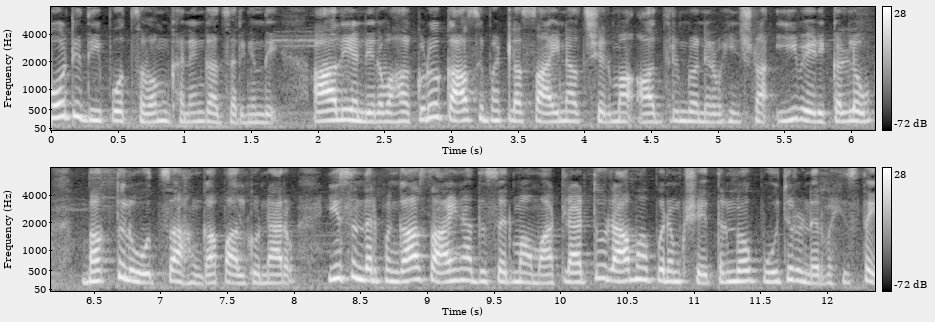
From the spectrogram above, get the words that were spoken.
కోటి దీపోత్సవం ఘనంగా జరిగింది. ఆలయ నిర్వాహకుడు కాశీభట్ల సాయినాథ్ శర్మ ఆధ్వర్యంలో నిర్వహించిన ఈ వేడుకల్లో భక్తులు ఉత్సాహంగా పాల్గొన్నారు. ఈ సందర్భంగా సాయినాథ్ శర్మ మాట్లాడుతూ రామాపురం క్షేత్రంలో పూజలు నిర్వహిస్తే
